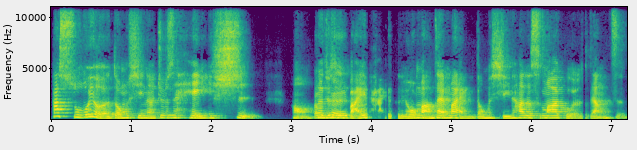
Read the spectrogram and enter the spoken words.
他所有的东西呢，就是黑市，哦，那就是白牌流氓在卖东西，他的 smuggler 这样子。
